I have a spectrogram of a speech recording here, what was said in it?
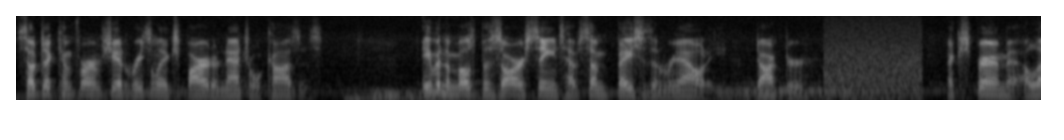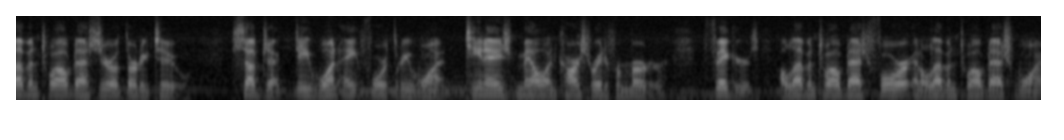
Subject confirmed she had recently expired of natural causes. Even the most bizarre scenes have some basis in reality. Dr. Experiment 1112-032 Subject: D-18431, teenage male incarcerated for murder. Figures: 1112-4 and 1112-1.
